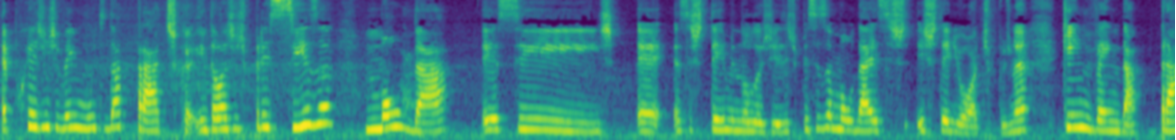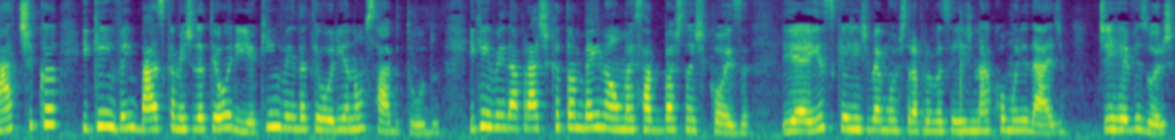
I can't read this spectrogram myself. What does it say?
É porque a gente vem muito da prática, então a gente precisa moldar esses é, essas terminologias, a gente precisa moldar esses estereótipos, né? Quem vem da prática e quem vem basicamente da teoria. Quem vem da teoria não sabe tudo. E quem vem da prática também não, mas sabe bastante coisa. E é isso que a gente vai mostrar para vocês na comunidade de revisores.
